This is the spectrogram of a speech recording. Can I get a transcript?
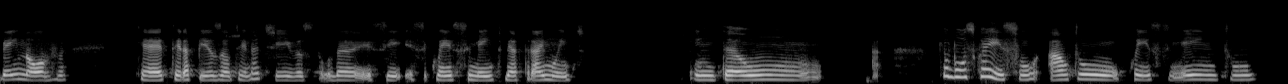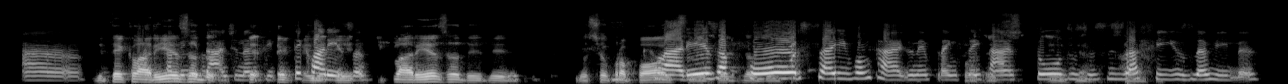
bem nova, que é terapias alternativas, todo esse esse conhecimento me atrai muito. Então, que eu busco é isso, autoconhecimento, a de ter clareza, de, na vida, ter, clareza. De, de clareza de, de, do seu propósito. Clareza, força e vontade, né, para enfrentar isso, todos isso, os desafios certo. da vida.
